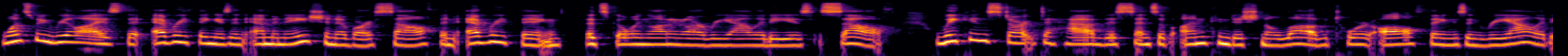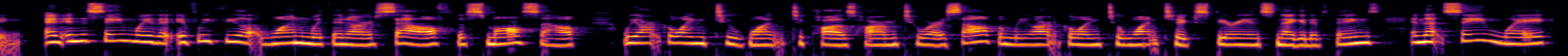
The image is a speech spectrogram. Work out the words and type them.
once we realize that everything is an emanation of ourself and everything that's going on in our reality is self, we can start to have this sense of unconditional love toward all things in reality. And in the same way that if we feel at one within ourself, the small self, we aren't going to want to cause harm to ourselves and we aren't going to want to experience negative things. In that same way,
